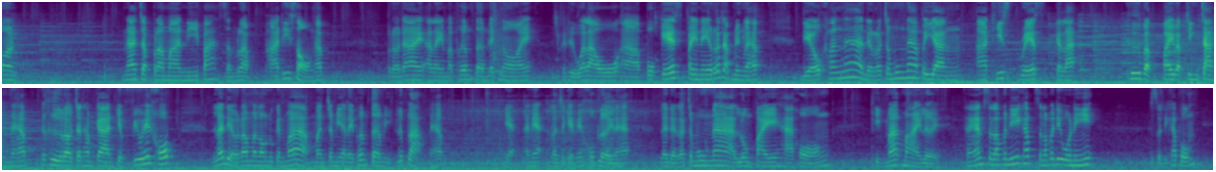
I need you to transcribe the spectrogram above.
น่าจะประมาณนี้ปะสำหรับพาร์ทที่ 2 ครับ เราได้อะไรมาเพิ่มเติมเล็กน้อย ก็ถือว่าเราอ่าโปรเกสไปในระดับหนึ่งแล้วครับ เดี๋ยวครั้งหน้าเดี๋ยวเราจะมุ่งหน้าไปยัง Artist Race กันละ คือแบบไปแบบจริงจังนะครับ ก็คือเราจะทำการเก็บฟิลให้ครบ แล้วเดี๋ยวเรามาลองดูกันว่ามันจะมีอะไรเพิ่มเติมอีกหรือเปล่านะครับ เนี่ยอันเนี้ยเราจะเก็บให้ครบเลยนะฮะแล้วเดี๋ยวก็จะมุ่งหน้าลงไปหาของอีกมากมายเลยถ้างั้นสำหรับวันนี้ครับสำหรับวิดีโอนี้ สวัสดีครับผม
